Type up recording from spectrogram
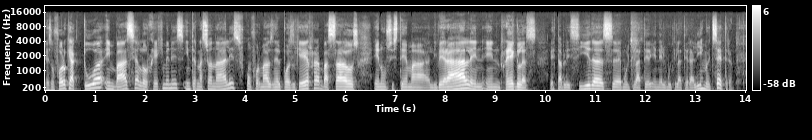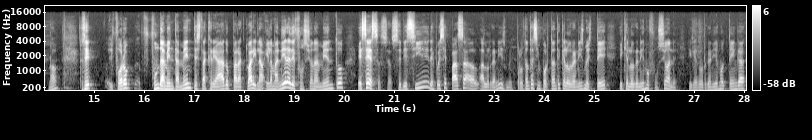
es un foro que actúa en base a los regímenes internacionales conformados en el posguerra, basados en un sistema liberal, en, en reglas establecidas eh, en el multilateralismo, etc. ¿no? Entonces, el foro fundamentalmente está creado para actuar y la, y la manera de funcionamiento es esa, o sea, se decide y después se pasa al, al, organismo. Por lo tanto, es importante que el organismo esté y que el organismo funcione y que el organismo tenga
